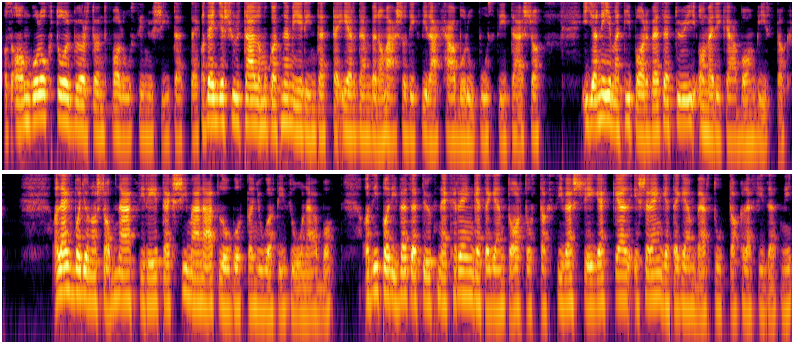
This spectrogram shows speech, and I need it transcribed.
Az angoloktól börtönt valószínűsítettek. Az Egyesült Államokat nem érintette érdemben a második világháború pusztítása. Így a német ipar vezetői Amerikában bíztak. A legvagyonosabb náci réteg simán átlógott a nyugati zónába. Az ipari vezetőknek rengetegen tartoztak szívességekkel, és rengeteg embert tudtak lefizetni,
